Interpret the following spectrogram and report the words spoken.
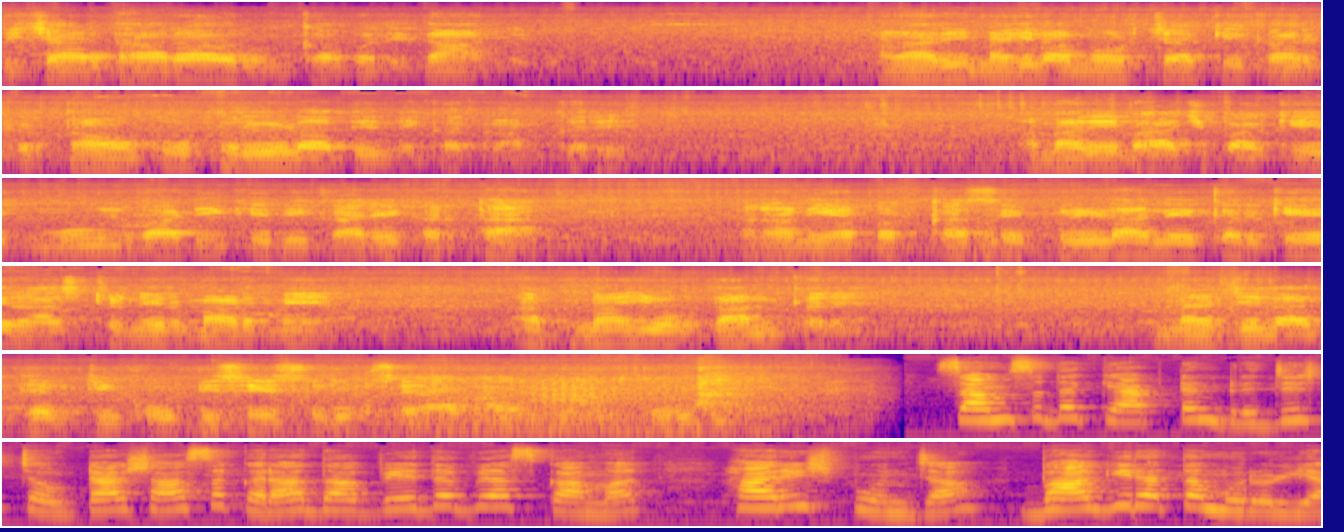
विचारधारा और उनका बलिदान हमारी महिला मोर्चा के कार्यकर्ताओं को प्रेरणा देने का काम करे। हमारे भाजपा के मूल वाडी के भी कार्यकर्ता रानी अबक्का से प्रेरणा लेकर के राष्ट्र निर्माण में अपना योगदान करें। मैं जिलाध्यक्ष जी को विशेष रूप से आभार व्यक्त करूँ। ಸಂಸದ ಕ್ಯಾಪ್ಟನ್ ರಿಜೇಶ್ ಚೌಟಾ, ಶಾಸಕರಾದ ವೇದವ್ಯಾಸ್ ಕಾಮತ್, ಹರೀಶ್ ಪೂಂಜಾ, ಭಾಗೀರಥ ಮುರುಳ್ಯ,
